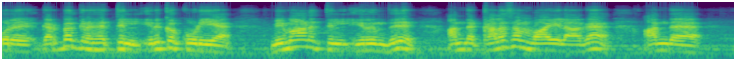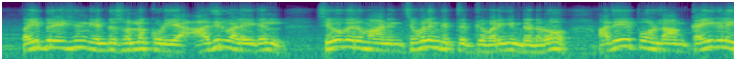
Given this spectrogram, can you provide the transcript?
ஒரு கர்ப்ப கிரகத்தில் இருக்கக்கூடிய விமானத்தில் இருந்து அந்த கலசம் வாயிலாக அந்த வைப்ரேஷன் என்று சொல்லக்கூடிய அதிர்வலைகள் சிவபெருமானின் சிவலிங்கத்திற்கு வருகின்றனரோ அதே போல் நாம் கைகளை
